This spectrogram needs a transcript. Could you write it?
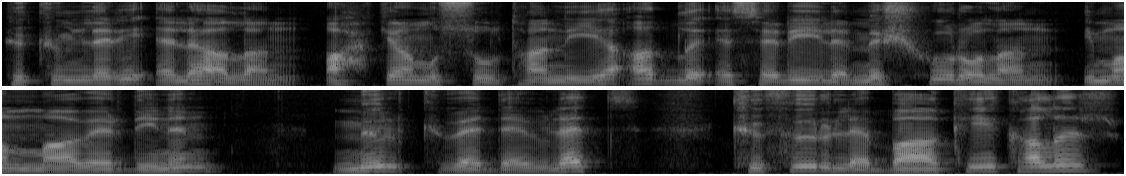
hükümleri ele alan Ahkam-ı Sultaniye adlı eseriyle meşhur olan İmam Maverdi'nin mülk ve devlet küfürle baki kalır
